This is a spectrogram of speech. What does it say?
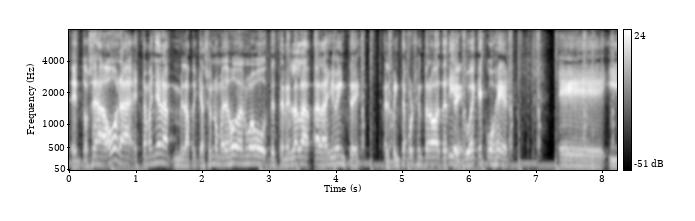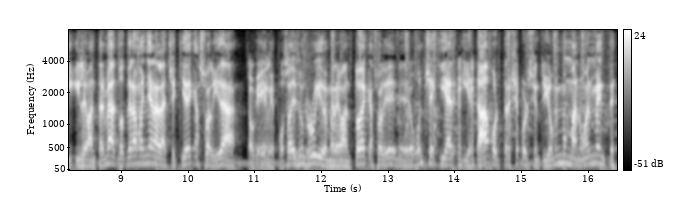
Entonces ahora, esta mañana, la aplicación no me dejó de nuevo de tenerla a, la- a las I-20, el 20% de la batería, Sí. y tuve que coger eh, y, y levantarme a las 2 de la mañana, la chequeé de casualidad. Ok. Eh, mi esposa dice un ruido y me levantó de casualidad y me dio con chequear y estaba por 13%. Y yo mismo manualmente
